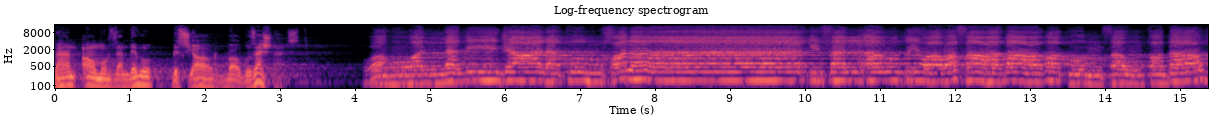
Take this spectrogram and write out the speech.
و هم آمرزنده و بسیار باگذشت است. وهو الذي جعلكم خلائف الأرض ورفع بعضكم فوق بعض.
